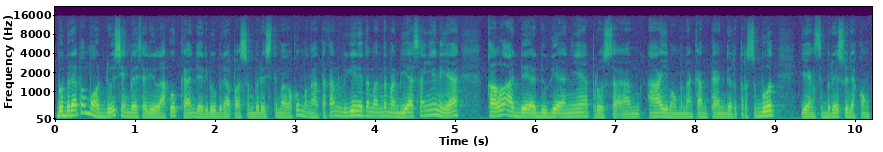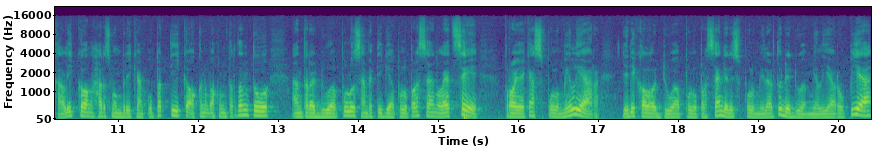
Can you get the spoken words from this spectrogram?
beberapa modus yang biasa dilakukan dari beberapa sumber istimewa aku mengatakan begini teman-teman, biasanya nih ya, kalau ada dugaannya perusahaan A yang memenangkan tender tersebut yang sebenarnya sudah kong kali kong harus memberikan upeti ke oknum-oknum tertentu antara 20 sampai 30 persen, let's say proyeknya 10 miliar. Jadi kalau 20% dari 10 miliar itu udah 2 miliar rupiah,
